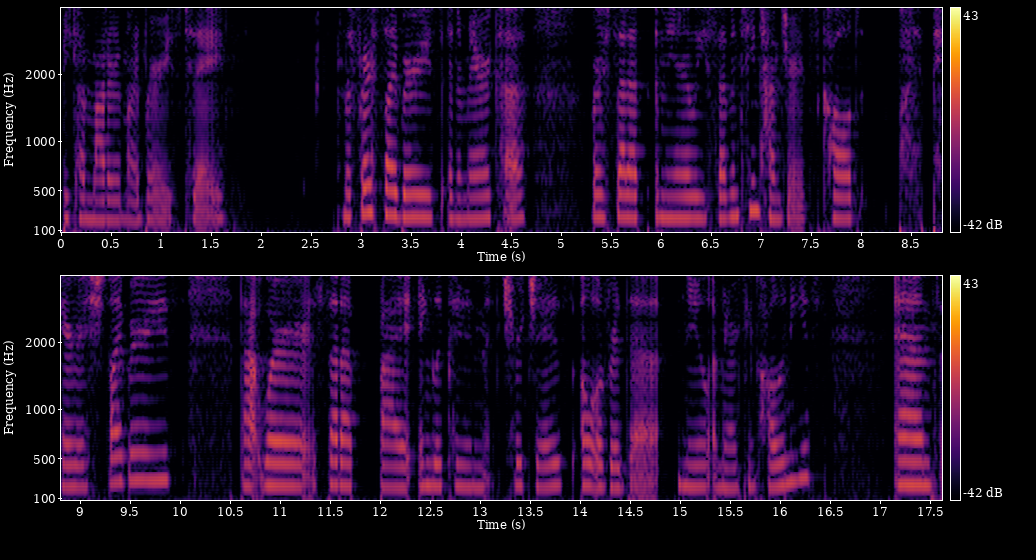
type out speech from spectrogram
become modern libraries today. The first libraries in America were set up in the early 1700s called parish libraries that were set up by Anglican churches all over the new American colonies. And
